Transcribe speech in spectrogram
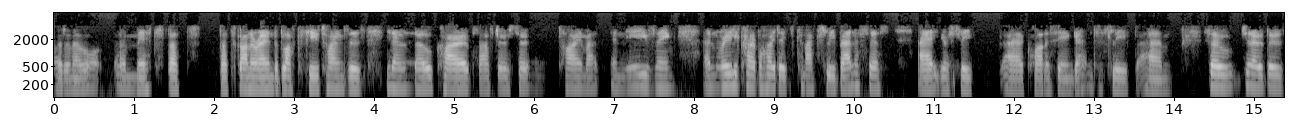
I don't know, a myth that that's gone around the block a few times is, you know, no carbs after a certain time at, in the evening. And really carbohydrates can actually benefit uh, your sleep uh, quality and getting to sleep. Um, so, you know, there's,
